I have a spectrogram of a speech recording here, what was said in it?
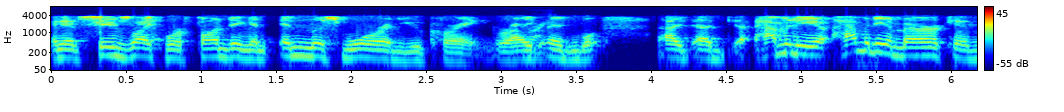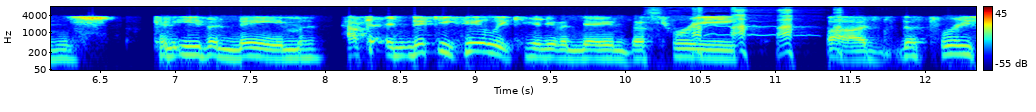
And it seems like we're funding an endless war in Ukraine, right? right. And uh, uh, how many how many Americans can even name? How can, and Nikki Haley can't even name the three uh, the three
